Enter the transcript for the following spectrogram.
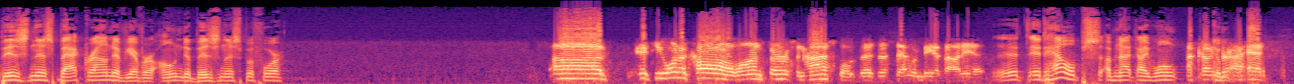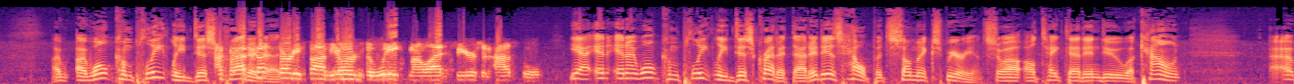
business background? Have you ever owned a business before? Uh, if you want to call a lawn service and high school business, that would be about it. It, it helps. I'm not. I won't. I cut. I had. I, I won't completely discredit I, I cut it. 35 yards a week my last few years in high school. Yeah, and, and I won't completely discredit that. It is help. It's some experience. So I'll, I'll take that into account. Uh,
